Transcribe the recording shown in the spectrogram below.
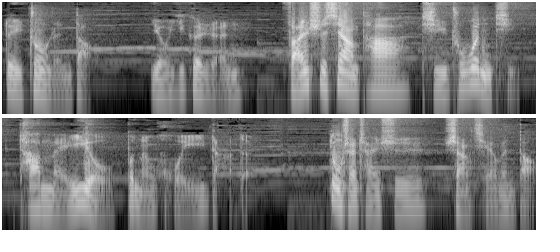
对众人道：“有一个人，凡是向他提出问题，他没有不能回答的。”洞山禅师上前问道：“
